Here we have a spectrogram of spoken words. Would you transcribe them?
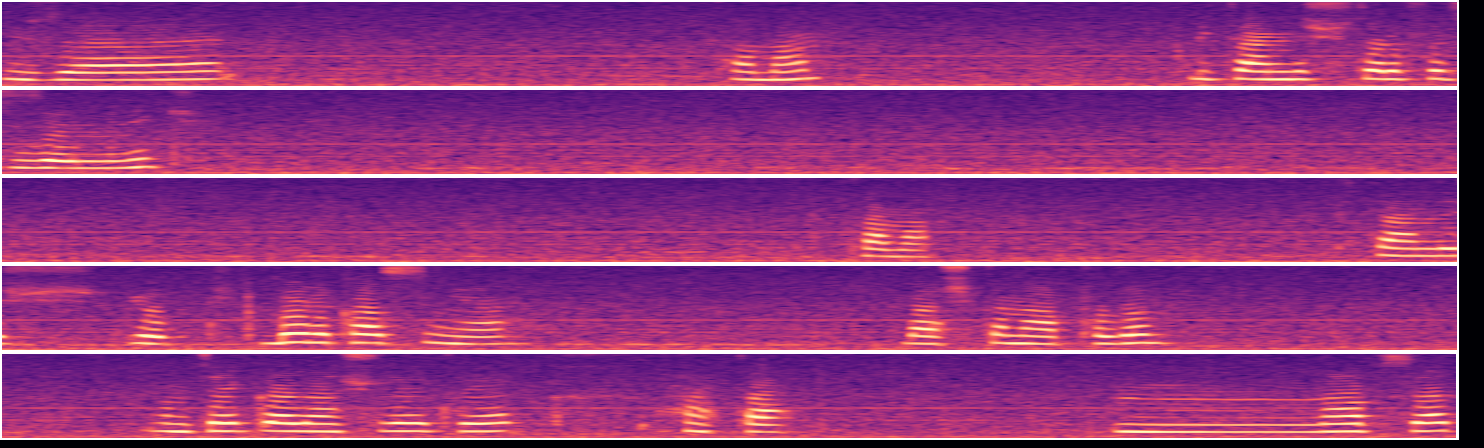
Güzel. Tamam. Bir tane de şu tarafa çizelim minik. Tamam. Bir tane de yok böyle kalsın ya. Başka ne yapalım? Bunu tekrardan şuraya koyak. Heh tamam. Hmm, ne yapsak?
